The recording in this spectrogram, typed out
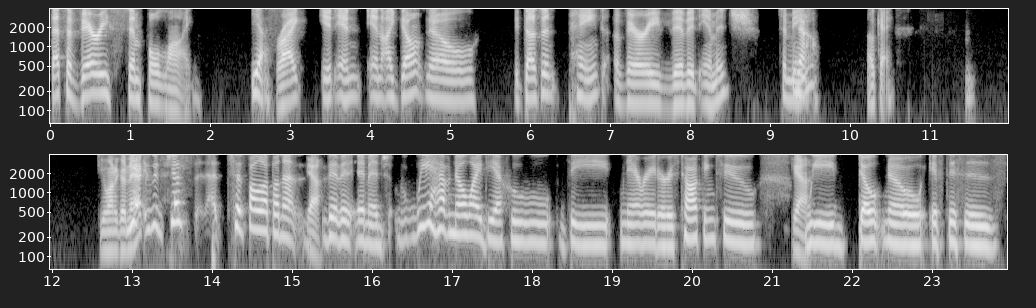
that's a very simple line, Yes. right? It and and I don't know, it doesn't paint a very vivid image to me. No. Okay. Do you want to go Yeah, next? it just uh, to follow up on that Yeah. vivid image. We have no idea who the narrator is talking to. Yeah. We don't know if this is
